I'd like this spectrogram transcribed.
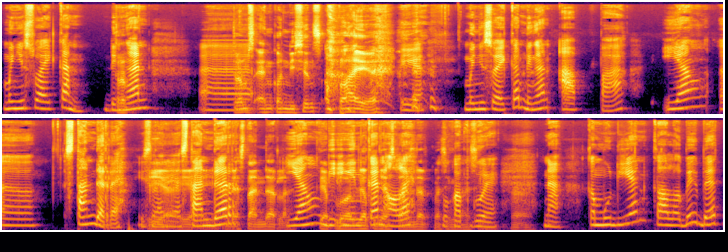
menyesuaikan dengan eh, Terms and conditions apply ya. iya menyesuaikan dengan apa yang eh, standar ya istilahnya Iya, iya, standar ada standar lah. yang Tiap diinginkan oleh bokap gue. Heeh. Nah, kemudian kalau bebet,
